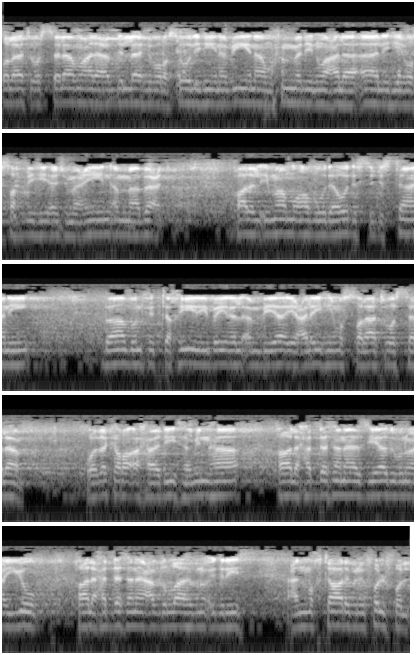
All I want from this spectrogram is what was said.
والصلاة والسلام على عبد الله ورسوله نبينا محمد وعلى آله وصحبه أجمعين. أما بعد قال الإمام أبو داود السجستاني باب في التخيير بين الأنبياء عليهم الصلاة والسلام. وذكر أحاديث منها. قال حدثنا زياد بن أيوب قال حدثنا عبد الله بن إدريس عن مختار بن فلفل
